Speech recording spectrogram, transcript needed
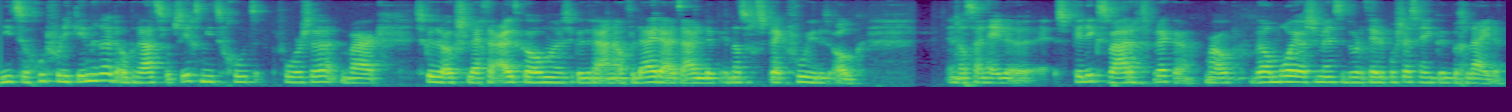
niet zo goed voor die kinderen. De operatie op zich is niet zo goed voor ze. Maar ze kunnen er ook slechter uitkomen. Ze kunnen eraan overlijden uiteindelijk. En dat soort gesprekken voer je dus ook. En dat zijn hele, vind ik, zware gesprekken. Maar ook wel mooi als je mensen door het hele proces heen kunt begeleiden.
